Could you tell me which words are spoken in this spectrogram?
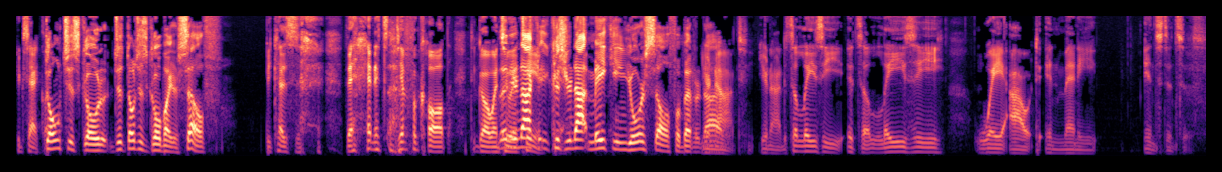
Exactly. Don't just go to, don't just go by yourself because then it's difficult to go into you're a not, team because you're not making yourself a better you're not. You're not. It's a lazy it's a lazy way out in many instances.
